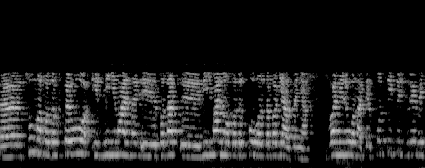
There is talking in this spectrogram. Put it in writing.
Е, Сума ПДФО із е, е, мінімального податкового зобов'язання 2 мільйона 500 тисяч гривень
